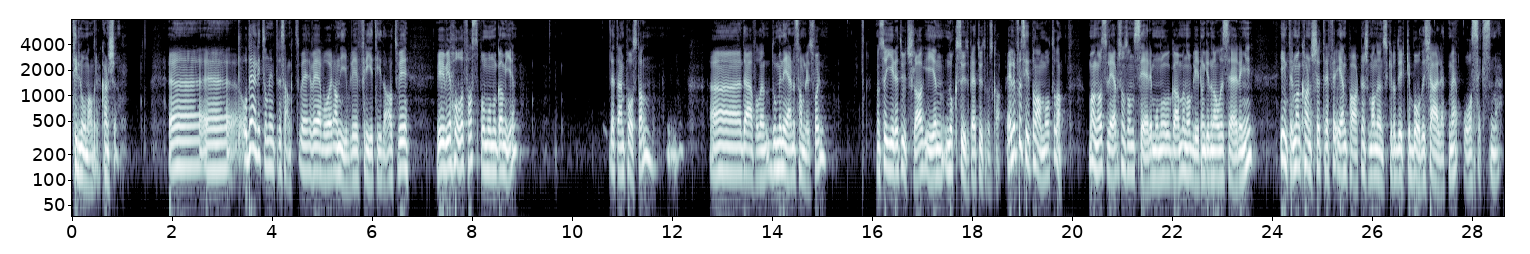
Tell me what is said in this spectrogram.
Til noen andre, kanskje. Uh, og det er litt sånn interessant ved, ved vår angivelig frie tid. Da, at vi, vi, vi holder fast på monogamiet. Dette er en påstand. Eh, det er iallfall en dominerende samlivsform. Men så gir det et utslag i en nokså utbredt utroskap. Eller for å si det på en annen måte, da. Mange av oss lever som sånn seriemonogame, nå blir det noen generaliseringer. Inntil man kanskje treffer én partner som man ønsker å dyrke både kjærlighet med og sexen med.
